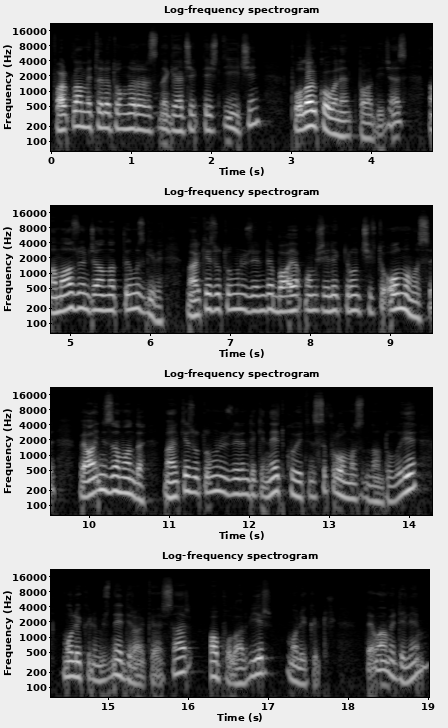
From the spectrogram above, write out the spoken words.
Farklı metal atomlar arasında gerçekleştiği için polar kovalent bağ diyeceğiz. Ama az önce anlattığımız gibi merkez atomun üzerinde bağ yapmamış elektron çifti olmaması ve aynı zamanda merkez atomun üzerindeki net kuvvetin sıfır olmasından dolayı molekülümüz nedir arkadaşlar? Apolar bir moleküldür. Devam edelim.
